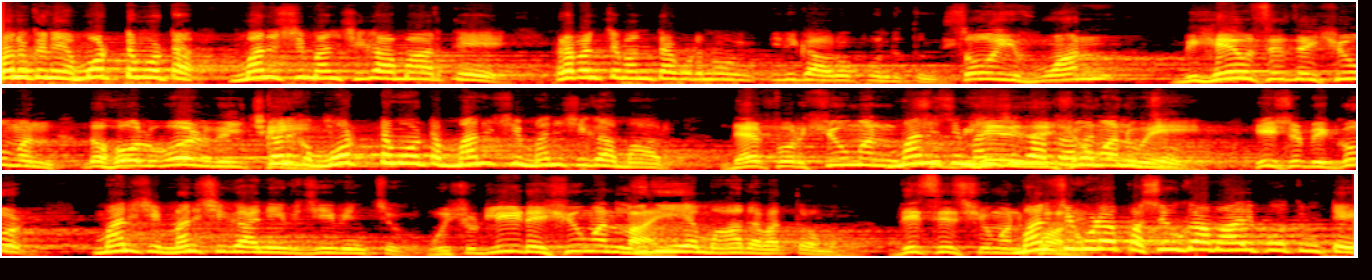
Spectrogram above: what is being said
కనుకనే మొట్టమొదట మనిషి మనిషిగా మారితే ప్రపంచమంతా కూడా ఇదిగా రూపొందుతుంది. So if one one behaves as a human, the whole world will కనుక. మొట్టమొదట మనిషి మనిషిగా మారు Therefore, human మనిషి మనిషిగా human way. ప్రవర్తించు. He should be good. మనిషి మనిషిగా నీవు జీవించు We should lead a human ఇది life. ఏ మాధవత్వము This is human మనిషి. కూడా పశువుగా మారిపోతుంటే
